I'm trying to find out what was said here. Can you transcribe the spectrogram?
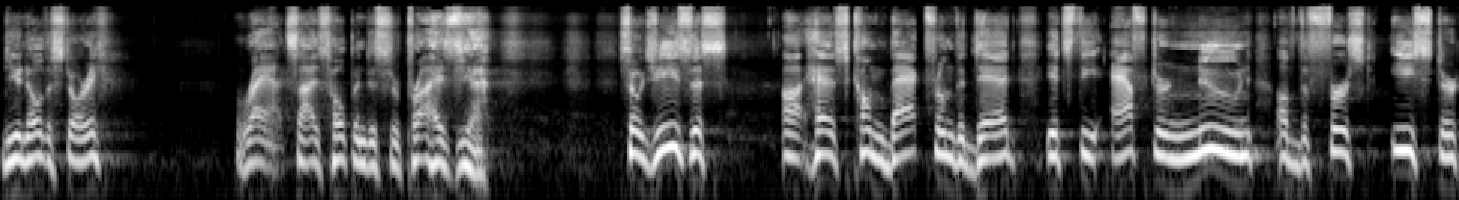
Do you know the story? Rats. I was hoping to surprise you. So Jesus uh, has come back from the dead. It's the afternoon of the first Easter.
